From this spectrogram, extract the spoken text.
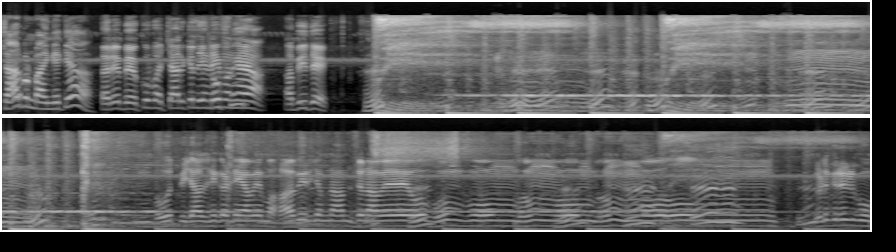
अचार बनवाएंगे क्या अरे बेवकूफ अचार के लिए तो नहीं मंगाया अभी देख हाँ? भगवत पिजाज निकटने आवे महावीर जम नाम सुनावे ओम भूम ओम भूम ओम भूम ओम गो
